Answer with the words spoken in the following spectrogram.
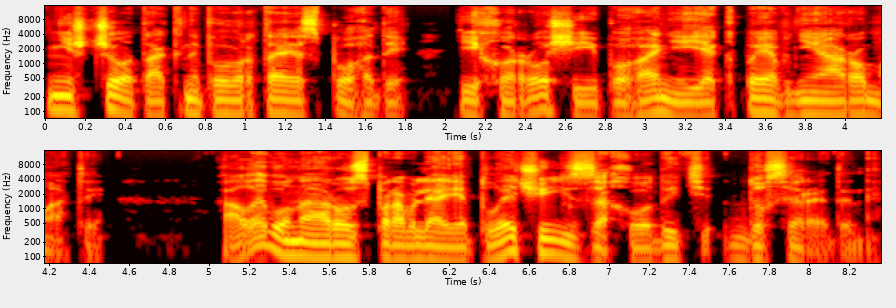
ніщо так не повертає спогади, і хороші, і погані, як певні аромати, але вона розправляє плечі і заходить досередини.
